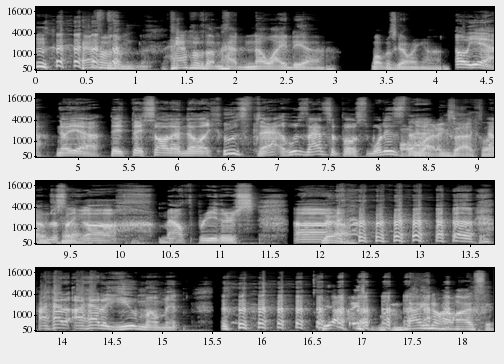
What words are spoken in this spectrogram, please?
Half of them half of them had no idea what was going on. Oh yeah, no, yeah. They they saw that and they're like, "Who's that? Who's that supposed to? What is Oh, that?" right, exactly. And I'm just like, Yeah. ugh, mouth breathers. Uh, I had I had a you moment. yeah, basically. now you know how I feel.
